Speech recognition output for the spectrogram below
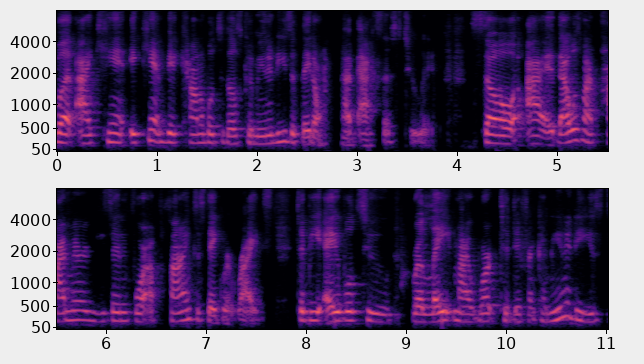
But I can't it can't be accountable to those communities if they don't have access to it. So I that was my primary reason for applying to sacred writes to be able to relate my work to different communities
